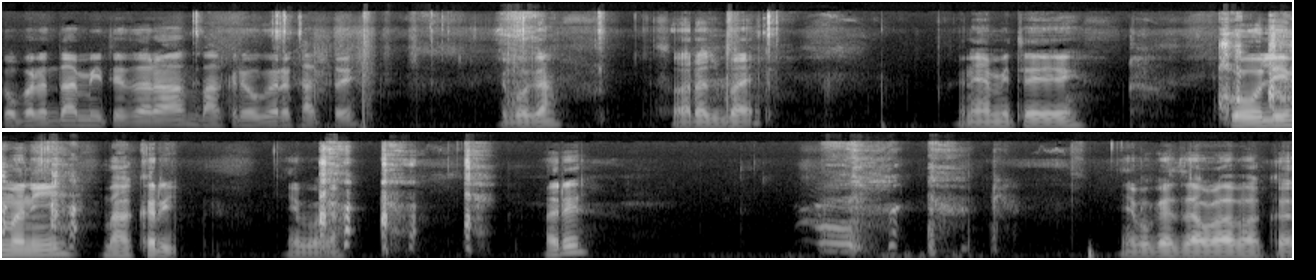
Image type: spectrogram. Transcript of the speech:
तोपर्यंत आम्ही इथे जरा भाकरी वगैरे खातोय. हे बघा स्वराजबाई आणि आम्ही ते कोलिम आणि भाकरी. हे बघा. अरे. हे बघा जवळा भाकर.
